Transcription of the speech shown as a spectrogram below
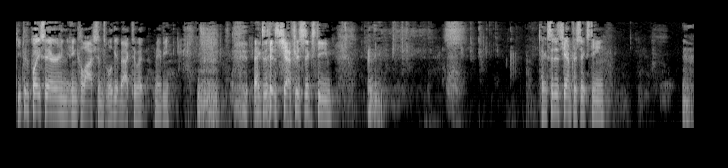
Keep the place there in, in Colossians. We'll get back to it, maybe. Exodus chapter 16. Exodus chapter 16.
